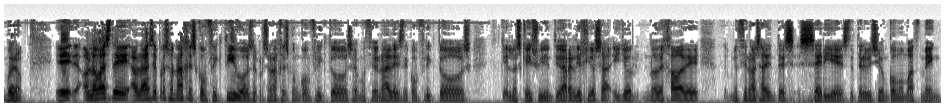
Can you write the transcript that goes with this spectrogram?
Bueno, eh, hablabas de hablabas de personajes conflictivos, de personajes con conflictos emocionales, de conflictos en los que hay su identidad religiosa y yo no dejaba de mencionabas antes series de televisión como Mad Men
